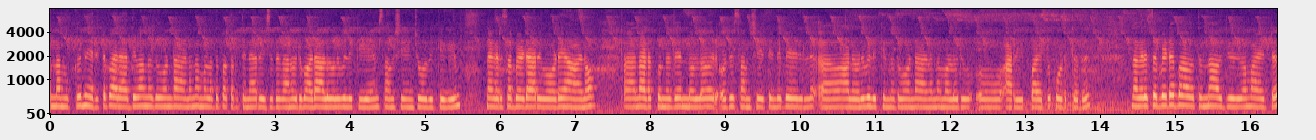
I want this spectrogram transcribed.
നമുക്ക് നേരിട്ട് പരാതി വന്നതുകൊണ്ടാണ് നമ്മളത് പത്രത്തിനെ അറിയിച്ചത്. കാരണം ഒരുപാട് ആളുകൾ വിളിക്കുകയും സംശയം ചോദിക്കുകയും നഗരസഭയുടെ അറിവോടെയാണോ നടക്കുന്നത് എന്നുള്ള ഒരു- സംശയത്തിന്റെ പേരിൽ ആളുകൾ വിളിക്കുന്നത് കൊണ്ടാണ് നമ്മളൊരു അറിയിപ്പായിട്ട് കൊടുത്തത്. നഗരസഭയുടെ ഭാഗത്തുനിന്ന് ഔദ്യോഗികമായിട്ട്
